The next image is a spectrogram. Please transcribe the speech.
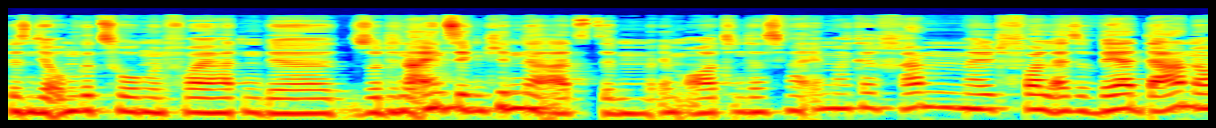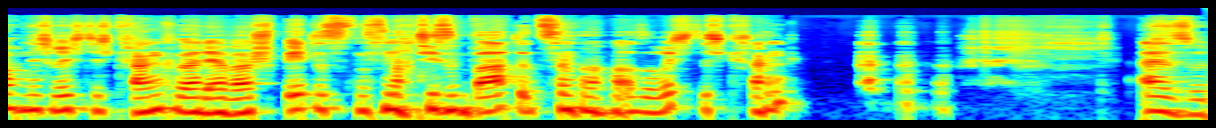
wir sind ja umgezogen und vorher hatten wir so den einzigen Kinderarzt im, im Ort und das war immer gerammelt voll. Also wer da noch nicht richtig krank war, der war spätestens nach diesem Wartezimmer mal so richtig krank. Also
